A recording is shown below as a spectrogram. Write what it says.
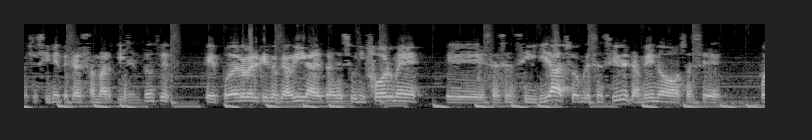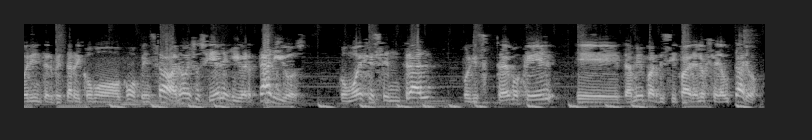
fallecimiento de San Martín. Entonces, eh, poder ver qué es lo que había detrás de ese uniforme, eh, esa sensibilidad, ese hombre sensible, también nos hace poder interpretar de cómo, cómo pensaba, ¿no? Esos ideales libertarios como eje central, porque sabemos que él eh, también participaba de la logia de Lautaro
